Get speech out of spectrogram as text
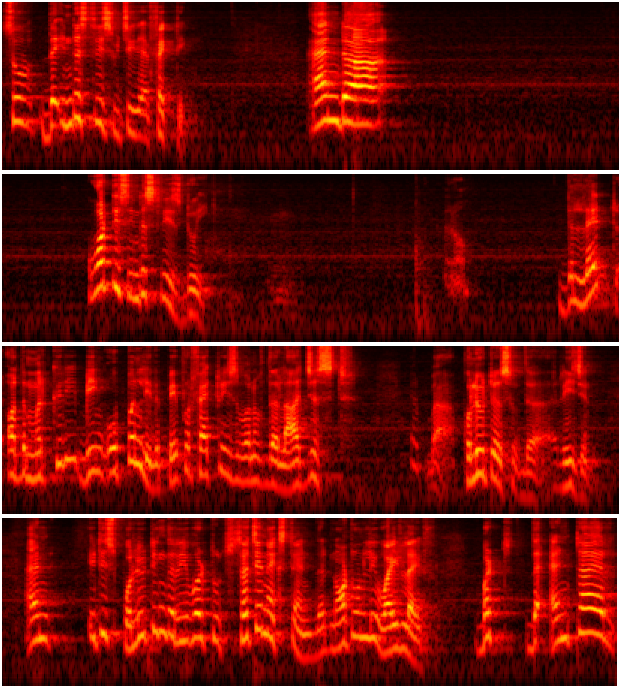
So the industries which is affecting. And uh, what this industry is doing, you know, the lead or the mercury being openly, the paper factory is one of the largest uh, polluters of the region. And it is polluting the river to such an extent that not only wildlife, but the entire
